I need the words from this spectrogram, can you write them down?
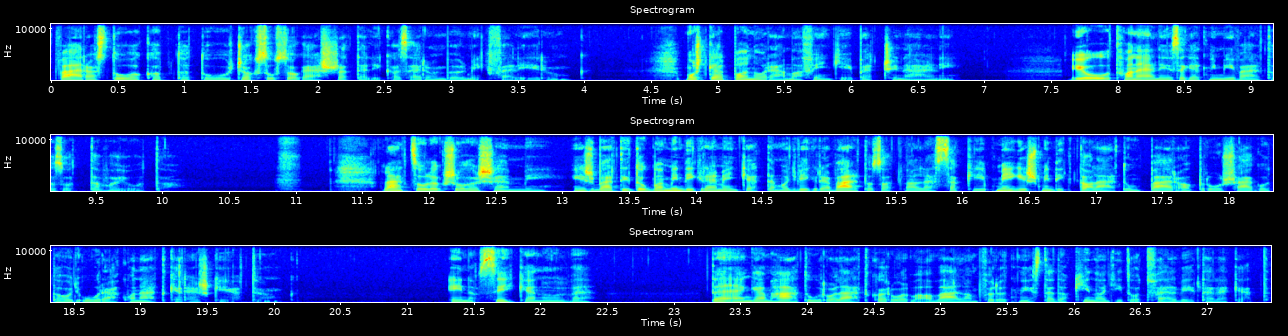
Fárasztó a kaptató, csak szuszogásra telik az erőmből, míg felérünk. Most kell panoráma fényképet csinálni. Jó otthon elnézegetni, mi változott tavaly óta. Látszólag soha semmi, és bár titokban mindig reménykedtem, hogy végre változatlan lesz a kép, mégis mindig találtunk pár apróságot, ahogy órákon át keresgéltünk. Én a széken ülve, te engem hátulról átkarolva a vállam fölött nézted a kinagyított felvételeket.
